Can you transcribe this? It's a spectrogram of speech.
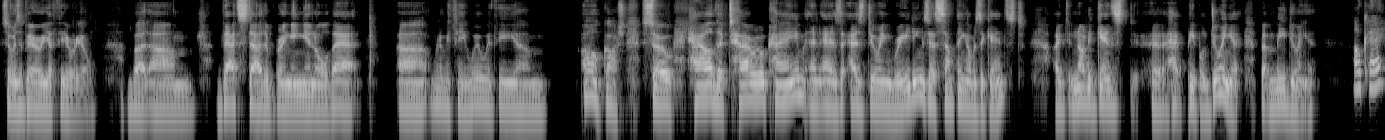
So it was very ethereal. But um, that started bringing in all that. Uh, let me think, where were the. Um, oh gosh. So how the tarot came and as, as doing readings, as something I was against. I not against uh, people doing it, but me doing it. okay.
